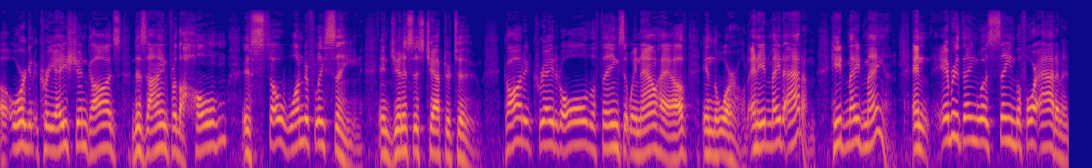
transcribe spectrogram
uh, organ creation, God's design for the home is so wonderfully seen in Genesis chapter 2. God had created all the things that we now have in the world. And He had made Adam. He had made man. And everything was seen before Adam. And,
